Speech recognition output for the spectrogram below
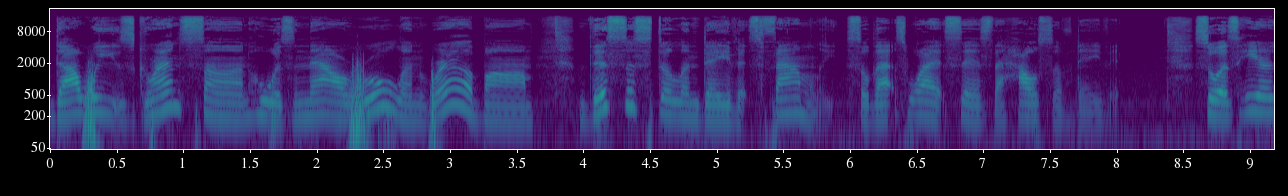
David's grandson, who is now ruling Rehoboam, this is still in David's family. So that's why it says the house of David. So it's here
